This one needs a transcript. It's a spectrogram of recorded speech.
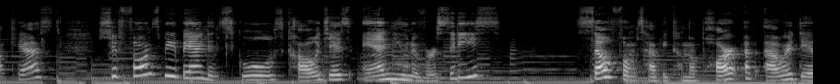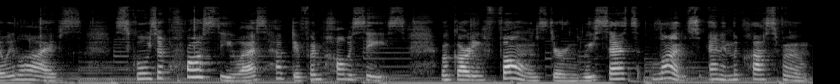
podcast Should phones be banned in schools, colleges, and universities? Cell phones have become a part of our daily lives. Schools across the U.S. have different policies regarding phones during recess, lunch, and in the classroom.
